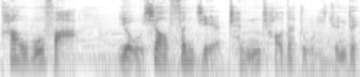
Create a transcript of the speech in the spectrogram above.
它无法有效分解陈朝的主力军队。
